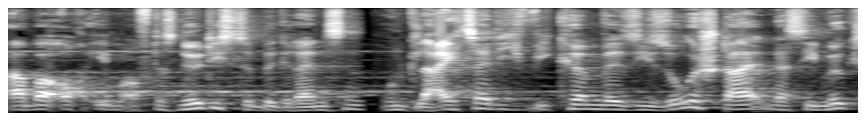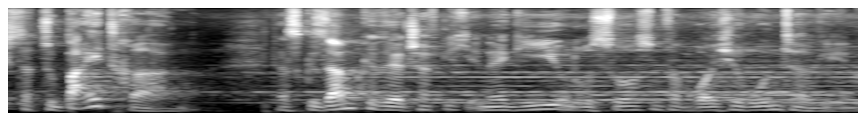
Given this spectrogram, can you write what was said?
aber auch eben auf das Nötigste begrenzen und gleichzeitig, wie können wir sie so gestalten, dass sie möglichst dazu beitragen, dass gesamtgesellschaftlich Energie- und Ressourcenverbräuche runtergehen.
